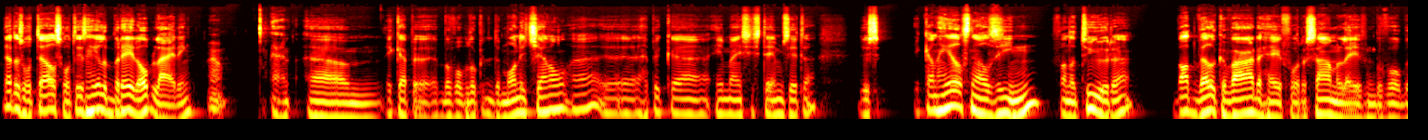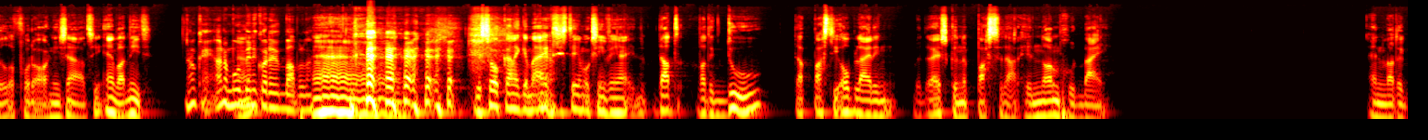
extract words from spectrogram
Net als hotelschool, het is een hele brede opleiding. Ja. En ehm, ik heb eh, bijvoorbeeld ook de Money Channel eh, eh, heb ik, in mijn systeem zitten. Dus ik kan heel snel zien van nature wat welke waarde heeft voor de samenleving bijvoorbeeld, of voor de organisatie en wat niet. Oké, oh, dan moet ik binnenkort even babbelen. dus zo kan ik in mijn eigen systeem ook zien van ja, dat wat ik doe, daar past die opleiding bedrijfskunde past er daar enorm goed bij. En wat ik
